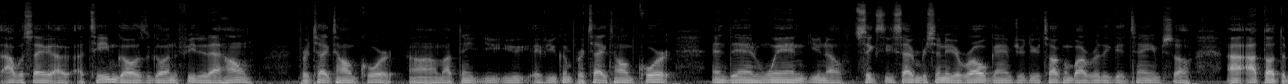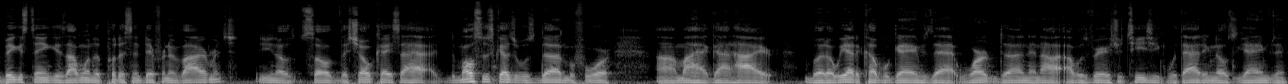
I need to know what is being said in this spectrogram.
I would say a, a team goal is to go undefeated at home protect home court. Um, I think you, you if you can protect home court and then win, you know, 67 percent of your road games, you're, you're, talking about really good team. So I, I thought the biggest thing is I want to put us in different environments. You know, so the showcase I had, the most of the schedule was done before um, I had got hired. But uh, we had a couple games that weren't done, and I, I, was very strategic with adding those games. And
